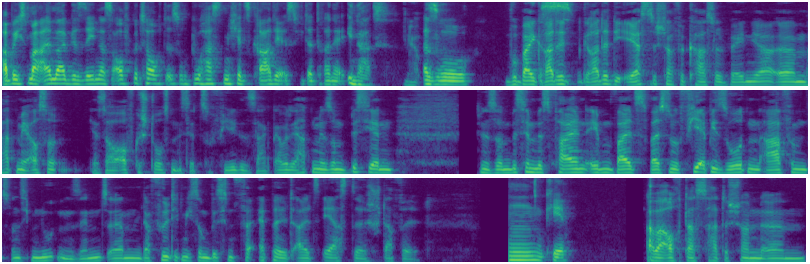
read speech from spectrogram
habe ich es mal einmal gesehen, das aufgetaucht ist und du hast mich jetzt gerade erst wieder dran erinnert. Ja. Also. Wobei gerade gerade die erste Staffel Castlevania ähm, hat mir auch so, ja, so aufgestoßen ist jetzt zu viel gesagt, aber der hat mir so ein bisschen mir so ein bisschen missfallen, eben weil es nur vier Episoden a 25 Minuten sind. Ähm, da fühlte ich mich so ein bisschen veräppelt als erste Staffel. Hm, okay. Aber auch das hatte schon ähm,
